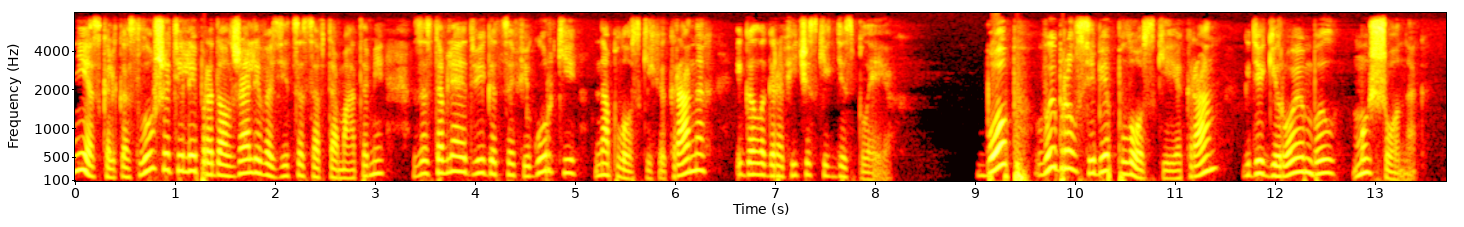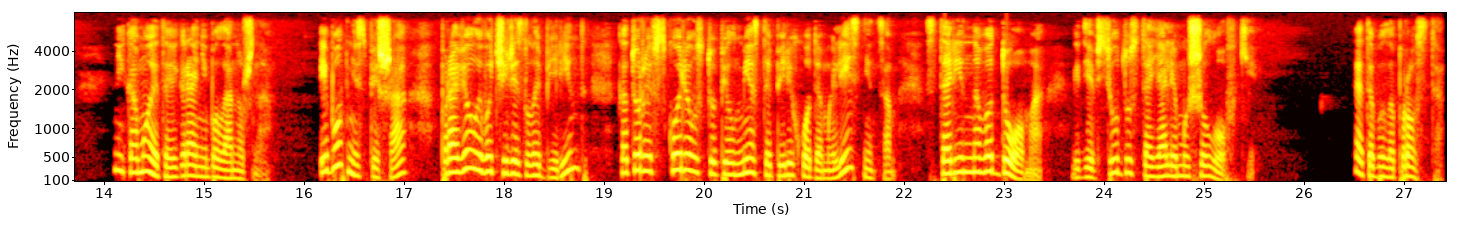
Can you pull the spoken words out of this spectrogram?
Несколько слушателей продолжали возиться с автоматами, заставляя двигаться фигурки на плоских экранах и голографических дисплеях. Боб выбрал себе плоский экран, где героем был мышонок. Никому эта игра не была нужна. И Боб не спеша провел его через лабиринт, который вскоре уступил место переходам и лестницам старинного дома, где всюду стояли мышеловки. Это было просто.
